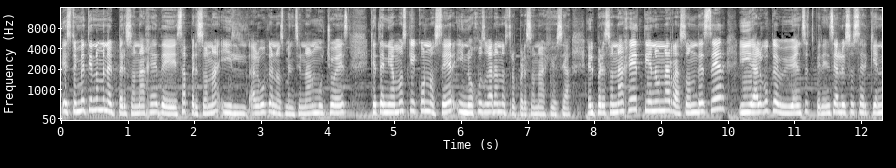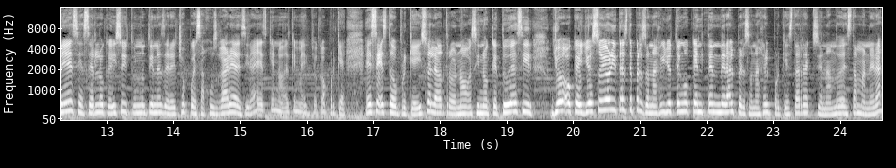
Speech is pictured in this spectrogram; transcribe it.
estoy metiéndome en el personaje de esa persona y algo que nos mencionan mucho es que teníamos que conocer y no juzgar a nuestro personaje. O sea, el personaje tiene una razón de ser y algo que vivió en su experiencia lo hizo ser quien es y hacer lo que hizo y tú no tienes derecho pues a juzgar y a decir, ay, es que no, es que me choca porque es esto, porque hizo el otro, no, sino que tú decir, yo, ok, yo soy ahorita este personaje y yo tengo que entender al personaje el por qué está reaccionando de esta manera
